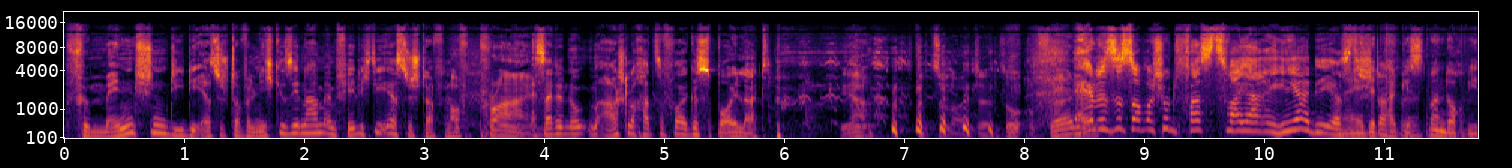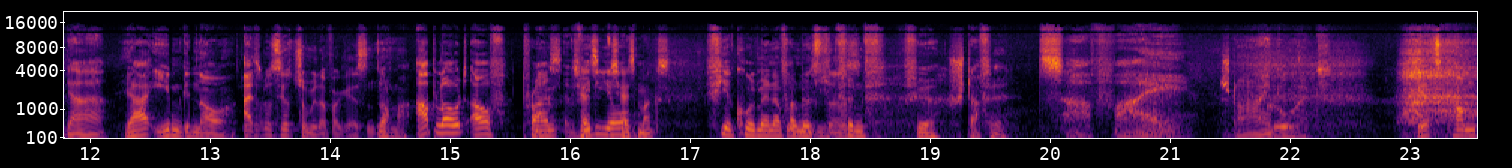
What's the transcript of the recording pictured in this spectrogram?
Für Menschen, die die erste Staffel nicht gesehen haben, empfehle ich die erste Staffel. Auf Prime. Es sei denn, irgendein Arschloch hat sie vorher gespoilert. Ja, gibt so Leute. So, Hey, das ist aber schon fast zwei Jahre her, die erste Nee, das Staffel. vergisst man doch wieder. Ja, eben genau. also, du hast jetzt schon wieder vergessen. Nochmal. Upload auf Prime Max, ich Video. ich heiß Max. Vier cool Männer von möglichen das. fünf für Staffel 2. Stein. Gut. Jetzt kommt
